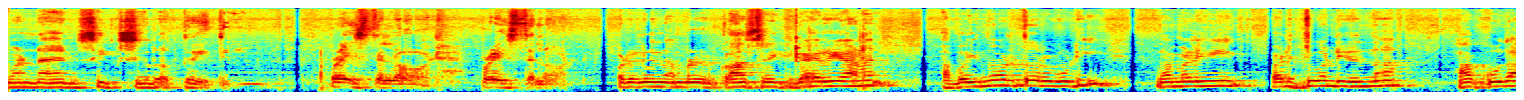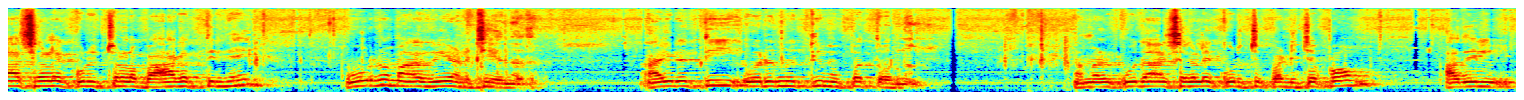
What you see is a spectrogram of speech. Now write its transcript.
one nine six zero three three praise the Lord praise the Lord ഉടനെ നമ്മൾ ക്ലാസ്സിലേക്ക് കയറുകയാണ്. അപ്പോൾ ഇന്നോടത്തോടു കൂടി നമ്മൾ ഈ പഠിച്ചുകൊണ്ടിരുന്ന ആ കൂതാശകളെ കുറിച്ചുള്ള ഭാഗത്തിനെ പൂർണമാകുകയാണ് ചെയ്യുന്നത്. ആയിരത്തി ഒരുന്നൂറ്റി മുപ്പത്തൊന്ന്. നമ്മൾ കൂതാശകളെ കുറിച്ച് പഠിച്ചപ്പോൾ അതിൽ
